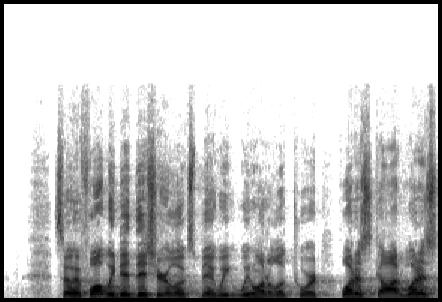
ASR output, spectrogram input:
so if what we did this year looks big, we, we want to look toward what is God, what is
